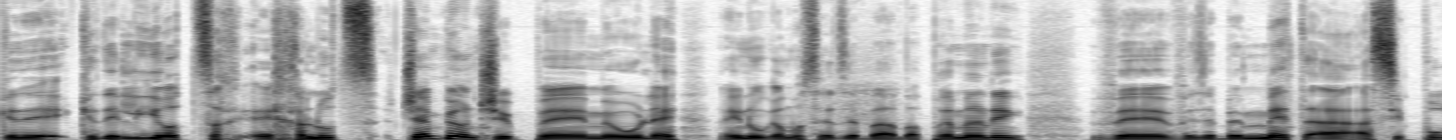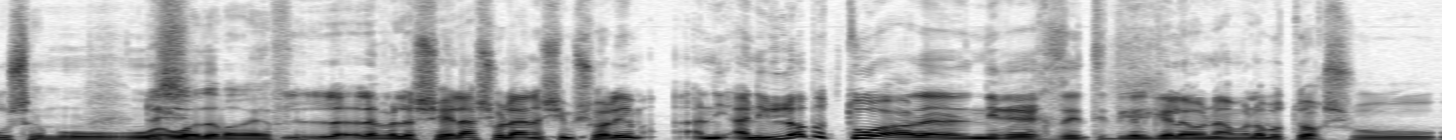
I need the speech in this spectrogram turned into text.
כדי, כדי להיות שח- אה, חלוץ צ'מפיונשיפ אה, מעולה, ראינו, הוא גם עושה את זה בפרמייר ליג, ו- וזה באמת, הסיפור שם הוא, הוא, הוא הדבר היפה. ל- אבל השאלה שאולי אנשים שואלים, אני, אני לא בטוח, אה, נראה איך זה תתגלגל העונה, אבל לא בטוח שהוא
